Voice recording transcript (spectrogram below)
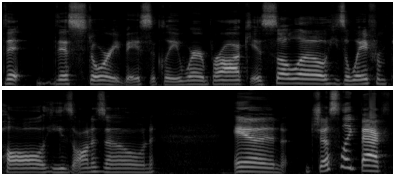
that this story basically where Brock is solo, he's away from Paul, he's on his own. And just like back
